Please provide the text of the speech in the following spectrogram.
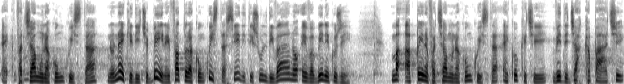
eh, facciamo una conquista, non è che dice bene, hai fatto la conquista, siediti sul divano e va bene così. Ma appena facciamo una conquista, ecco che ci vede già capaci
